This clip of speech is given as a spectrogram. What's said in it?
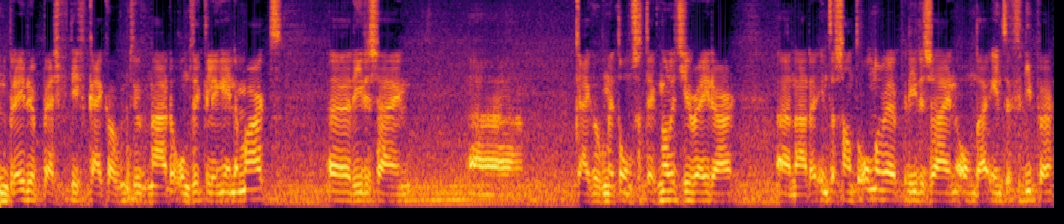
een breder perspectief kijk ik ook natuurlijk naar de ontwikkelingen in de markt die er zijn. kijk ook met onze technology radar uh, naar de interessante onderwerpen die er zijn om daarin te verdiepen.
